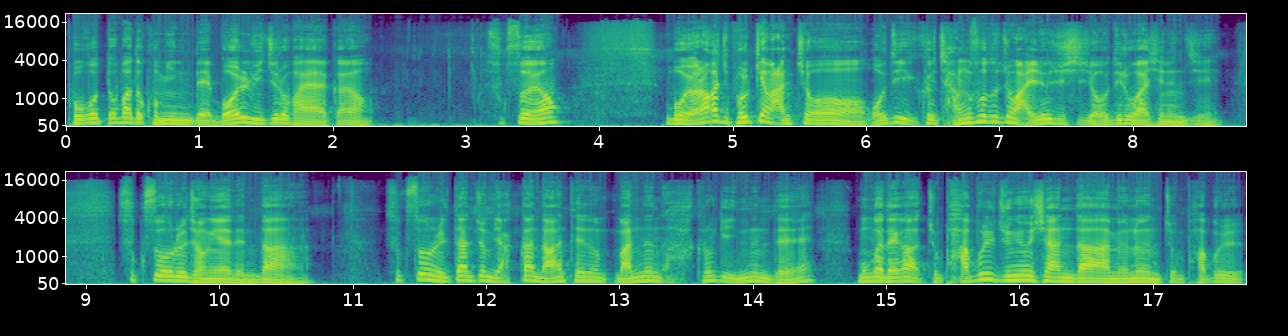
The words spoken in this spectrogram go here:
보고 또 봐도 고민인데 뭘 위주로 봐야 할까요? 숙소요? 뭐 여러 가지 볼 게 많죠. 어디 그 장소도 좀 알려주시죠. 어디로 가시는지. 숙소를 정해야 된다. 숙소는 일단 좀 약간 나한테 맞는 아, 그런 게 있는데 뭔가 내가 좀 밥을 중요시한다 하면은 좀 밥을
